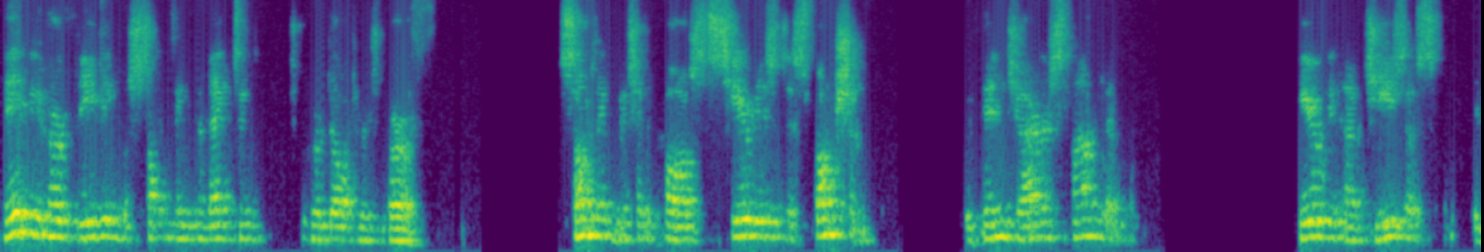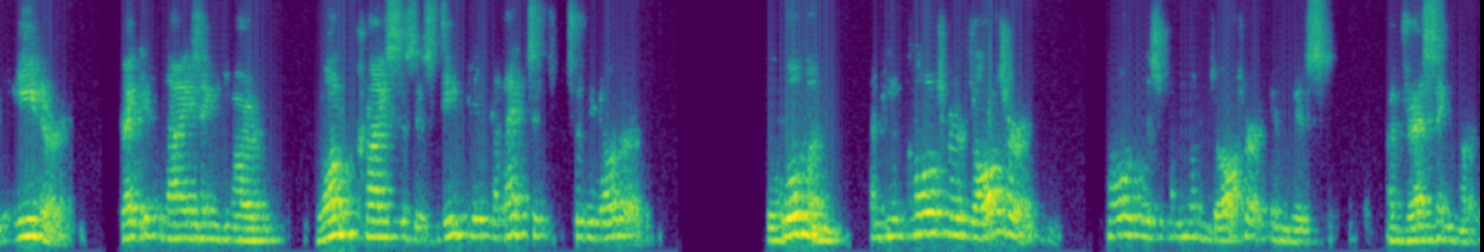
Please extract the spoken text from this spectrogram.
Maybe her bleeding was something connected to her daughter's birth, something which had caused serious dysfunction within Jairus' family. Here we have Jesus, the leader, recognizing how one crisis is deeply connected to the other the woman, and he called her daughter, called this woman daughter in this addressing her.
